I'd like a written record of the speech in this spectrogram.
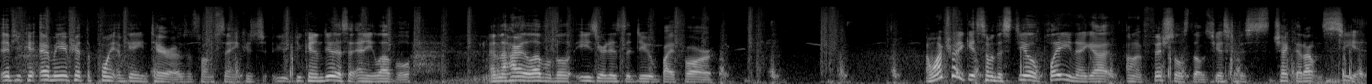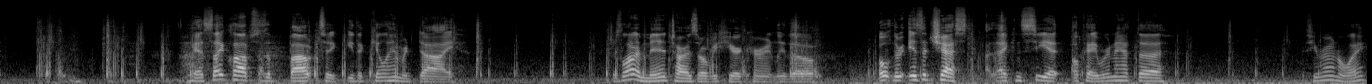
If you can, I mean, if you're at the point of getting Terras, that's what I'm saying, because you, you, can do this at any level. And the higher level, the easier it is to do by far. I want to try to get some of the steel plating I got on officials though, so you guys can just check that out and see it. Yeah, Cyclops is about to either kill him or die. There's a lot of Minotaurs over here currently though. Oh, there is a chest. I, I can see it. Okay, we're gonna have to... Is he running away?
